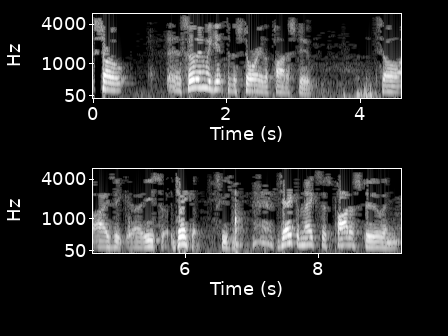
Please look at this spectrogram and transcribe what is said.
so so then we get to the story of the pot of stew. So Isaac, uh, Esau, Jacob, excuse me, Jacob makes this pot of stew, and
